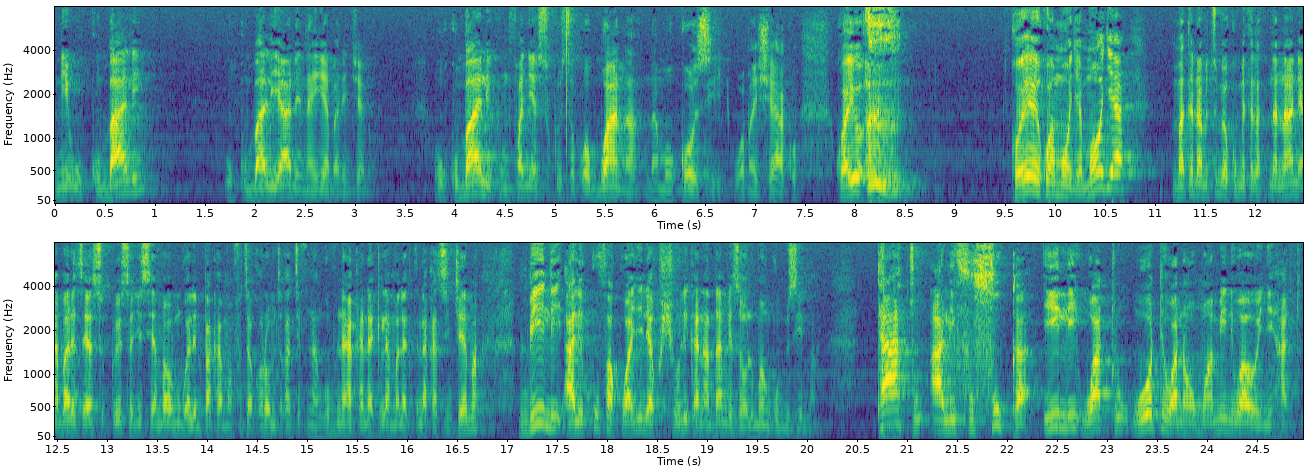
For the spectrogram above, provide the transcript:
Ni ukubali ukubaliane na hii habari njema. Ukubali kumfanya yesu kristo kuwa bwana na mwokozi wa maisha yako. Kwa hiyo kwa hiyo ilikuwa moja. Moja matendo ya mitume kumi thelathini na nane habari za yesu kristo jinsi ambavyo mungu alimpaka mafuta kwa roho mtakatifu na nguvu naye akaenda kila mahali akitenda kazi njema. Mbili alikufa kwa ajili ya kushughulika na dhambi za ulimwengu mzima. Tatu alifufuka ili watu wote wanaomwamini wawe wenye haki.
